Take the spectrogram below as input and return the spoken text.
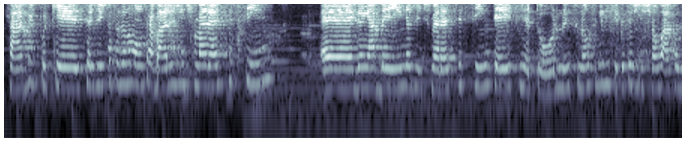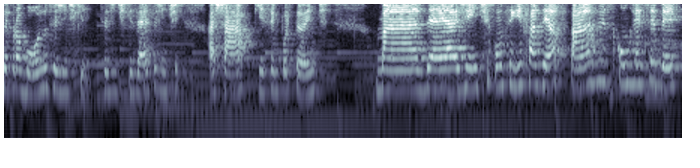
sabe? Porque se a gente está fazendo um bom trabalho, a gente merece sim é, ganhar bem, a gente merece sim ter esse retorno. Isso não significa que a gente não vai fazer pro bono se a gente, se a gente quiser, se a gente achar que isso é importante. Mas é a gente conseguir fazer as pazes com receber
